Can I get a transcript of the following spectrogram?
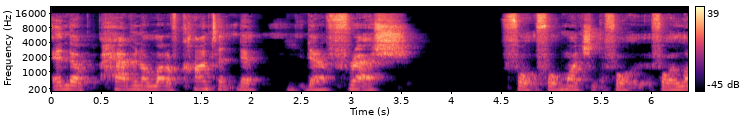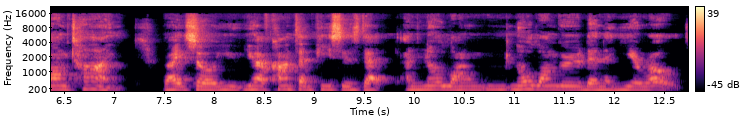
end up having a lot of content that that are fresh for for much for for a long time right? So you you have content pieces that are no long no longer than a year old.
